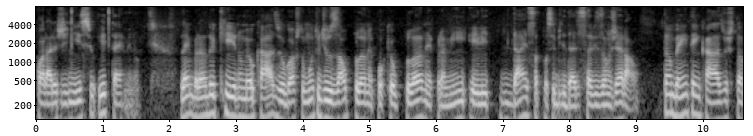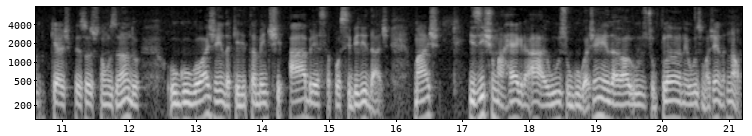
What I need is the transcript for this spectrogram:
horários de início e término. Lembrando que no meu caso eu gosto muito de usar o planner, porque o planner para mim ele dá essa possibilidade, essa visão geral. Também tem casos que as pessoas estão usando o Google Agenda, que ele também te abre essa possibilidade. Mas existe uma regra, ah, eu uso o Google Agenda, eu uso o Planner, eu uso uma agenda? Não.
